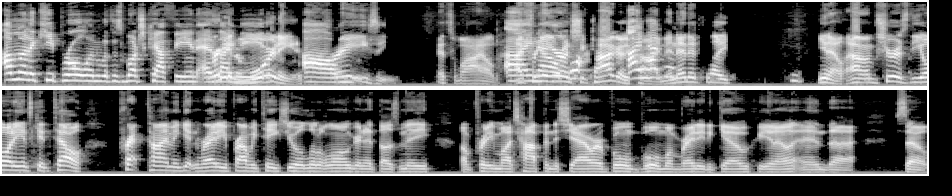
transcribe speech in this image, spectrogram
I'm going to keep rolling with as much caffeine as Three I in the need. morning. It's Um, crazy. That's wild. I, I forget know. you're on Well, Chicago I had time, and then it's like, you know, I'm sure as the audience can tell, prep time and getting ready probably takes you a little longer than it does me. I'm pretty much hop in the shower, boom, boom, I'm ready to go, you know, and uh, so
